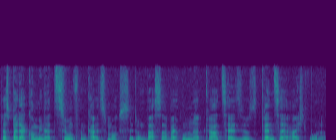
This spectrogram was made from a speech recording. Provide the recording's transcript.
dass bei der Kombination von Calciumoxid und Wasser bei 100 Grad Celsius Grenze erreicht wurde.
